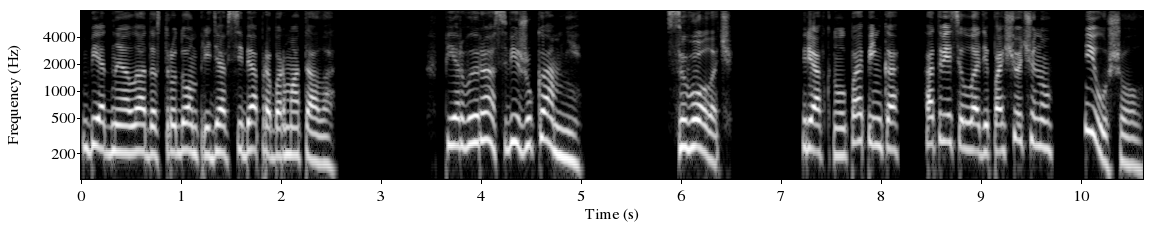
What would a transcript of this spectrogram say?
Бедная Лада с трудом, придя в себя, пробормотала. «В первый раз вижу камни». «Сволочь!» — рявкнул папенька, отвесил Ладе пощечину и ушел.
